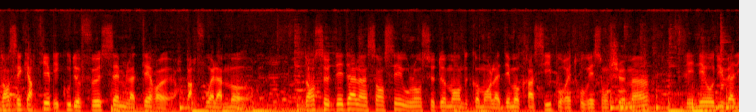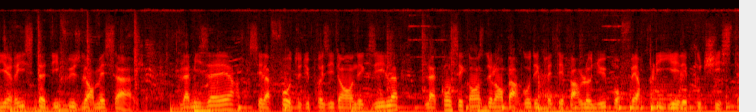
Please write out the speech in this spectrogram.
Dans ces quartiers, les coups de feu sèment la terreur, parfois la mort. Dans ce dédale insensé où l'on se demande comment la démocratie pourrait trouver son chemin, les néo-duvaliéristes diffusent leur message. La misère, c'est la faute du président en exil, la conséquence de l'embargo décrété par l'ONU pour faire plier les putschistes.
